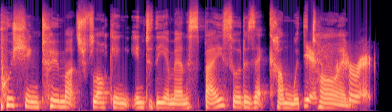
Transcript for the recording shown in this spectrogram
pushing too much flocking into the amount of space or does that come with yes, time? correct.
